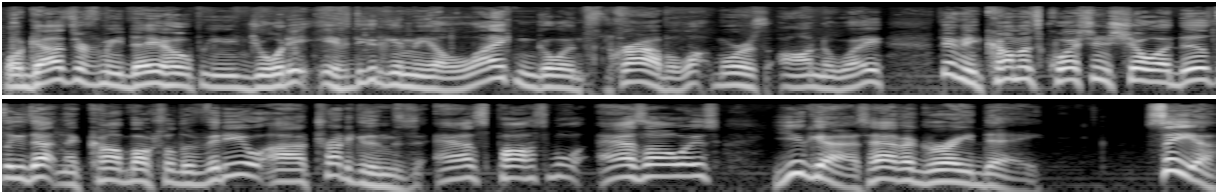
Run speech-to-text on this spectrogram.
Well, guys, that's for me today. I hope you enjoyed it. If you could give me a like and go and subscribe, a lot more is on the way. If you have any comments, questions, show ideas, leave that in the comment box of the video. I'll try to get them as possible. As always, you guys have a great day. See ya.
